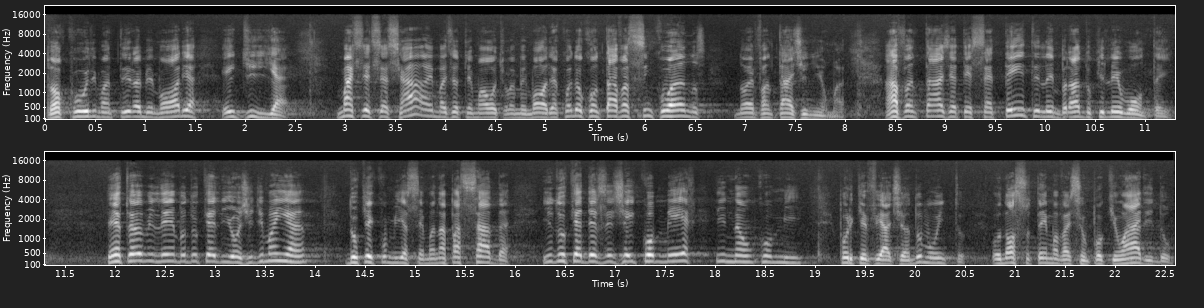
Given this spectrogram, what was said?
Procure manter a memória em dia. Mas você disse assim, ah, mas eu tenho uma ótima memória. Quando eu contava cinco anos, não é vantagem nenhuma. A vantagem é ter 70 e lembrar do que leu ontem. Então eu me lembro do que li hoje de manhã, do que comi a semana passada e do que desejei comer e não comi, porque viajando muito, o nosso tema vai ser um pouquinho árido.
